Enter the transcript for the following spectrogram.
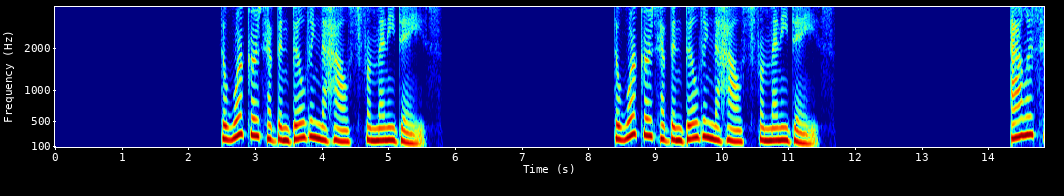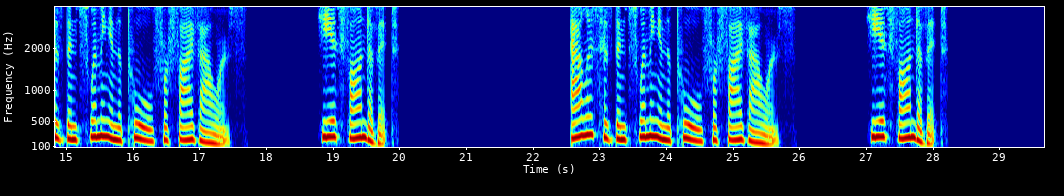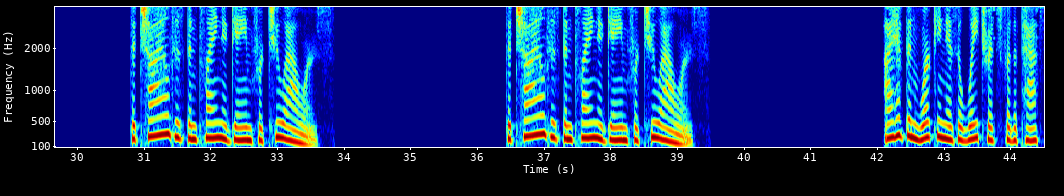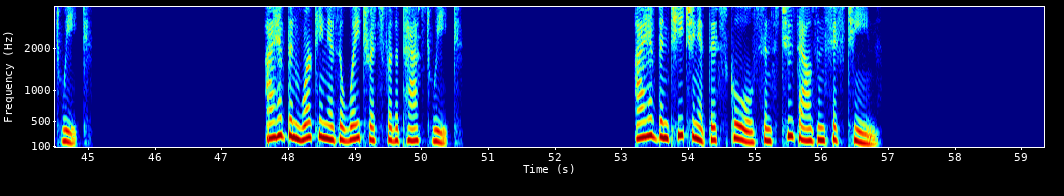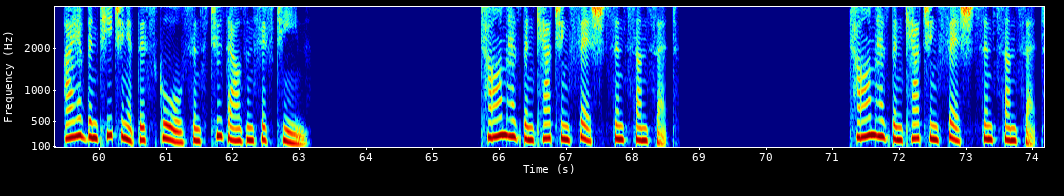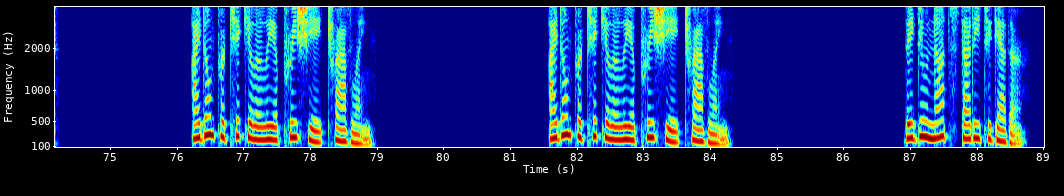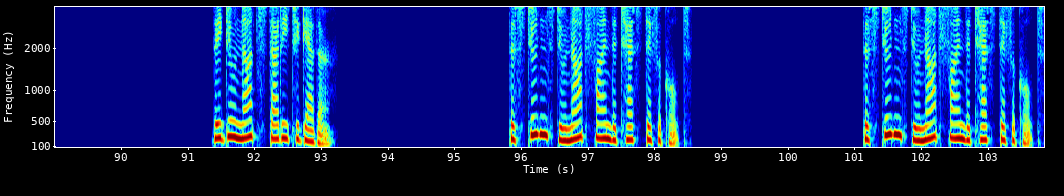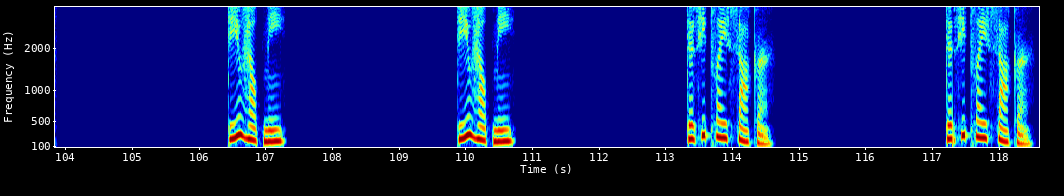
The workers have been building the house for many days. The workers have been building the house for many days. Alice has been swimming in the pool for five hours. He is fond of it. Alice has been swimming in the pool for five hours. He is fond of it. The child has been playing a game for two hours. The child has been playing a game for two hours. I have been working as a waitress for the past week. I have been working as a waitress for the past week. I have been teaching at this school since 2015. I have been teaching at this school since 2015. Tom has been catching fish since sunset. Tom has been catching fish since sunset. I don't particularly appreciate traveling. I don't particularly appreciate traveling. They do not study together. They do not study together. The students do not find the test difficult. The students do not find the test difficult. Do you help me? Do you help me? Does he play soccer? Does he play soccer?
